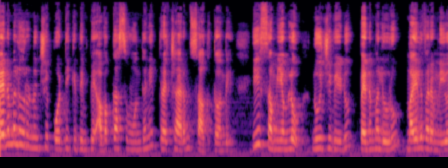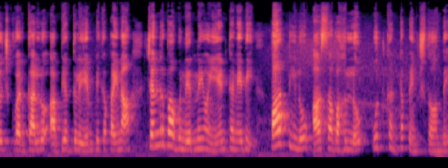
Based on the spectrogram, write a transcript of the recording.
పెనమలూరు నుంచి పోటీకి దింపే అవకాశం ఉందని ప్రచారం సాగుతోంది. ఈ సమయంలో నూజివీడు పెనమలూరు మైలవరం నియోజకవర్గాల్లో అభ్యర్థుల ఎంపిక పైన చంద్రబాబు నిర్ణయం అనేది పార్టీలో ఆశావహుల్లో ఉత్కంఠ పెంచుతోంది.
